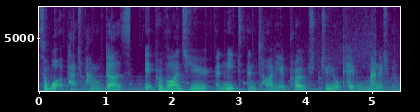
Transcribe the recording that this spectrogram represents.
So what a patch panel does, it provides you a neat and tidy approach to your cable management.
